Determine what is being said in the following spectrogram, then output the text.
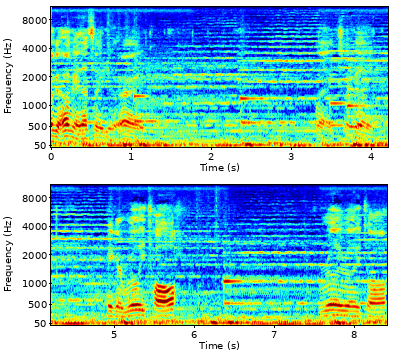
Okay, okay, that's how you do it. Alright. Legs, okay. Make her really tall. Really, really tall.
